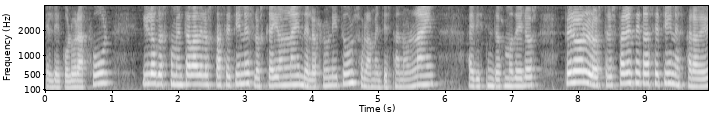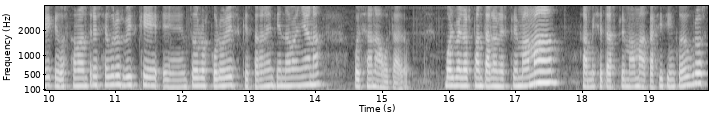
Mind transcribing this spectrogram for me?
el de color azul y lo que os comentaba de los calcetines, los que hay online de los Looney Tunes solamente están online. Hay distintos modelos, pero los tres pares de calcetines para bebé que costaban 3 euros, veis que eh, en todos los colores que estarán en tienda mañana, pues se han agotado. Vuelven los pantalones premamá, camisetas premamá casi 5 euros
